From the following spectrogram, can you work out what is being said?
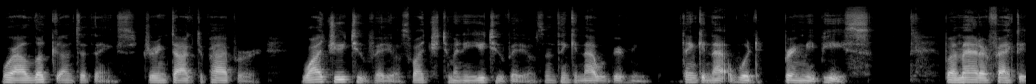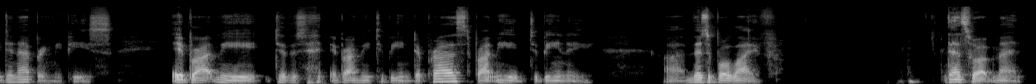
where I look onto things, drink Dr. Pepper, watch YouTube videos, watch too many YouTube videos, and thinking that would bring me thinking that would bring me peace. But matter of fact, it did not bring me peace it brought me to this it brought me to being depressed brought me to being a uh, miserable life That's what it meant.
